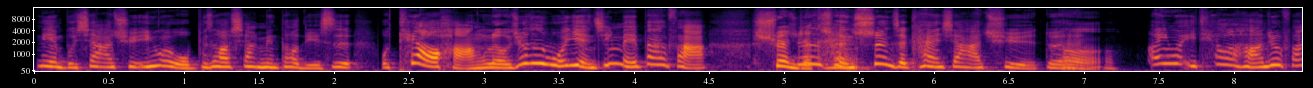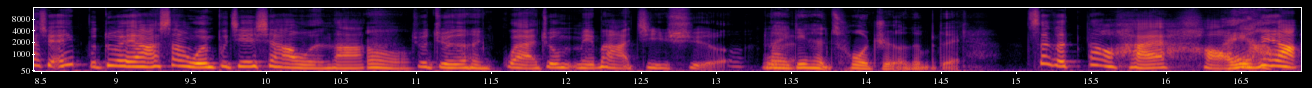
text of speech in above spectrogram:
念不下去，因为我不知道下面到底是我跳行了，就是我眼睛没办法顺着很顺着看下去。对。嗯啊，因为一跳好像就发现，哎，不对啊，上文不接下文啊，嗯，就觉得很怪，就没办法继续了。那一定很挫折，对不对？这个倒还好，我跟你讲，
